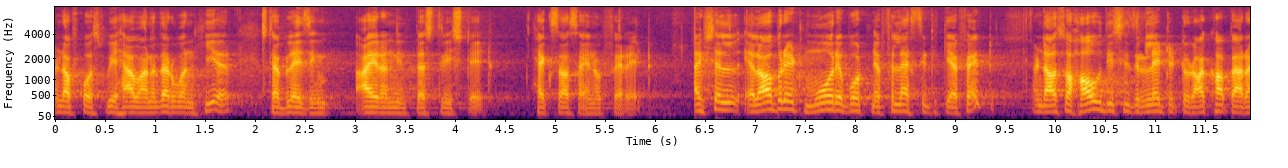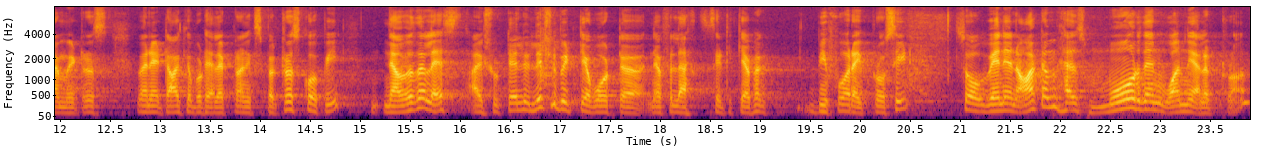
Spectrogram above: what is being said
and of course we have another one here stabilizing iron in plus 3 state hexacyanoferrate. I shall elaborate more about nephelauxetic effect and also how this is related to Racah parameters when I talk about electronic spectroscopy. Nevertheless, I should tell you a little bit about uh, effect before I proceed. So, when an atom has more than one electron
